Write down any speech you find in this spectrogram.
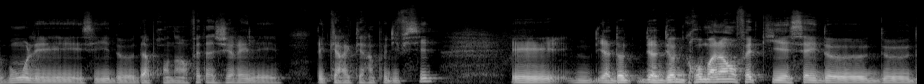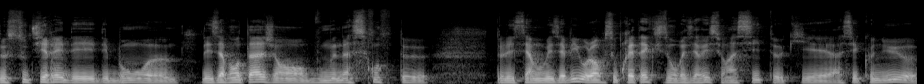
bon les essayer d'apprendre en fait à gérer les, les, caractères un peu difficiles. Et il y a d'autres gros malins en fait qui essayent de, de, de soutirer des, des bons des avantages en vous menaçant de de laisser un mauvais avis, ou alors sous prétexte qu'ils ont réservé sur un site qui est assez connu, euh,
